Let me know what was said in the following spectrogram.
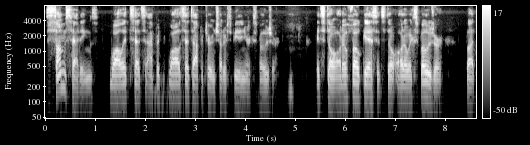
some settings while it sets while it sets aperture and shutter speed in your exposure. It's still autofocus, it's still auto exposure, but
